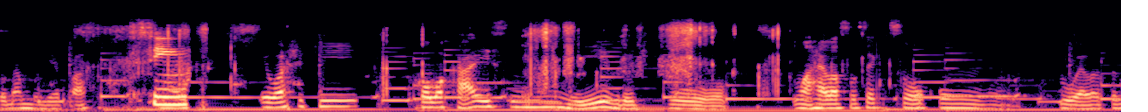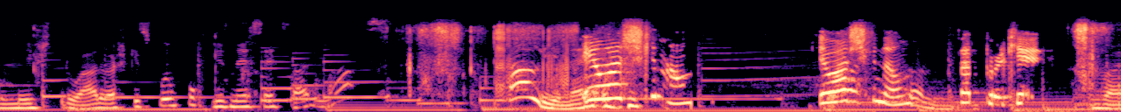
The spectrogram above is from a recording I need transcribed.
Toda mulher passa. Sim. eu acho que colocar isso num livro, tipo, uma relação sexual com tipo, ela estando menstruada, eu acho que isso foi um pouco desnecessário, mas tá ali, né? Eu acho que não. Eu acho que não. Sabe por quê? Vai.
